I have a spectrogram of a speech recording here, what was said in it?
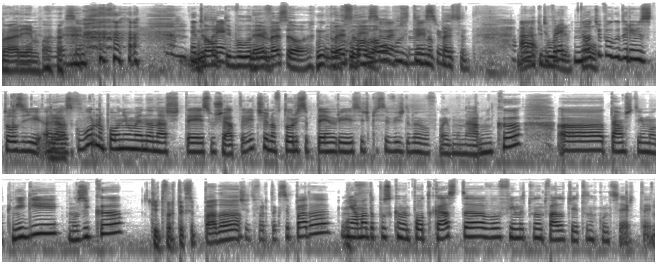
На R.E.M. По-весело. е, Много ти Не е благодаря. весело. Весело, Весело е, много позитивна весело е. песен. Много А, ти добре, благодарим. много ти благодарим за този разговор. Напомняме на нашите слушатели, че на 2 септември всички се виждаме в Маймонарника. А, там ще има книги, музика. Четвъртък се пада. Четвъртък се пада. Няма да пускаме подкаст а, в името на това да отидете на концерт. Ето,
